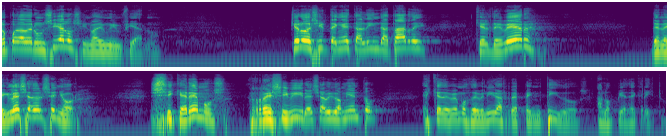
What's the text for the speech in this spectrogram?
No puede haber un cielo si no hay un infierno. Quiero decirte en esta linda tarde que el deber de la iglesia del Señor, si queremos recibir ese avivamiento, es que debemos de venir arrepentidos a los pies de Cristo.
